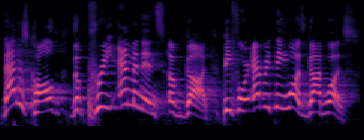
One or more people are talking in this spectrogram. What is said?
That is called the preeminence of God. Before everything was, God was.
